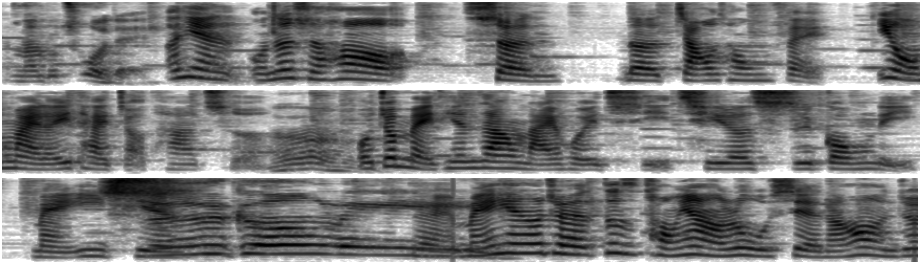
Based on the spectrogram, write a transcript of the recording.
还蛮不错的欸。而且我那时候省了交通费，因为我买了一台脚踏车，嗯，我就每天这样来回骑，骑了十公里，每一天。十公里，对，每一。天都觉得这是同样的路线，然后你就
